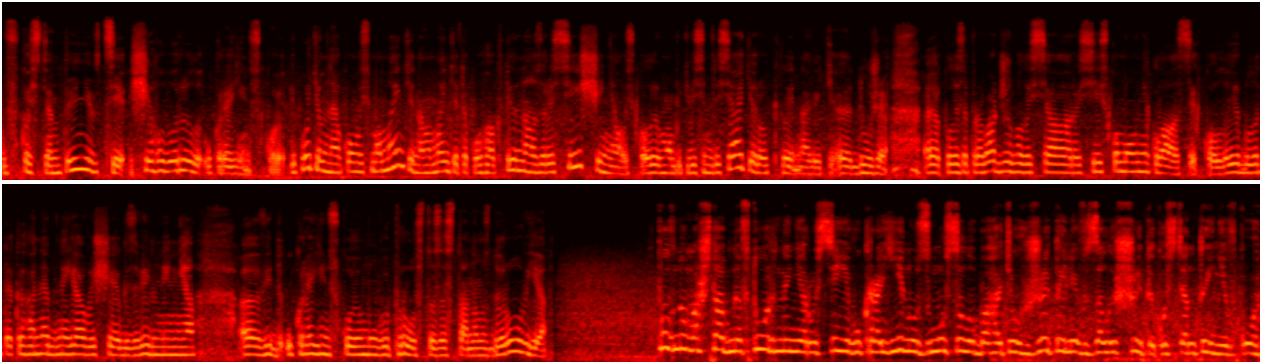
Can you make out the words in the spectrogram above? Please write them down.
в Костянтинівці ще говорили українською, і потім на якомусь моменті, на моменті такого активного зросійщення, ось коли, мабуть, 80-ті роки, навіть е, дуже е, коли запроваджувалися російськомовні класи, коли було таке ганебне явище, як звільнення від української мови просто за станом здоров'я. Повномасштабне вторгнення Росії в Україну змусило багатьох жителів залишити Костянтинівку.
